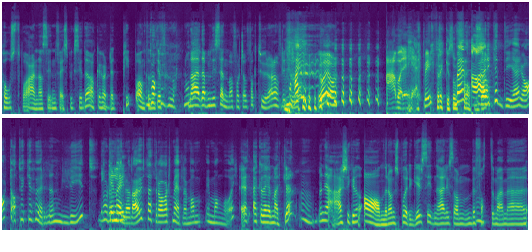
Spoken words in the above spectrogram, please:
post på Erna sin Facebook-side. Jeg har ikke hørt et pip annet enn at de- Nei, det, men de sender meg fortsatt fakturaer. da, for de tror- Jo, jo. Det er bare helt vilt. Frekke som Men flatte. er ikke det rart at du ikke hører en lyd når Ikke du melder deg ut etter å ha vært medlem i mange år? Er er ikke det helt merkelig? Men jeg er sikkert en annenrangs borger, siden jeg liksom befatter meg med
